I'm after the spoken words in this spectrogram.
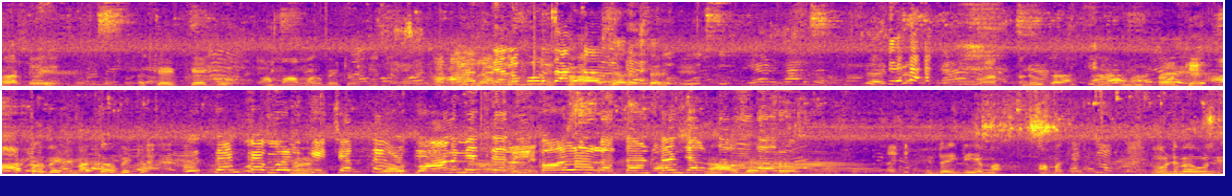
ఆ కేక్ కేక్. అమ్మ అమ్మకు పెట్టు. సరే సరే. ఓకే. ఆటో పెట్టు మక్క పెట్టు. సరే. ఇదో అమ్మా. అమ్మకి. ఉండి ఉండి.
